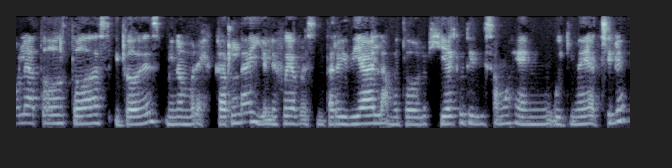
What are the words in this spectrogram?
Hola a todos, todas y todes. Mi nombre es Carla y yo les voy a presentar hoy día la metodología que utilizamos en Wikimedia Chile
